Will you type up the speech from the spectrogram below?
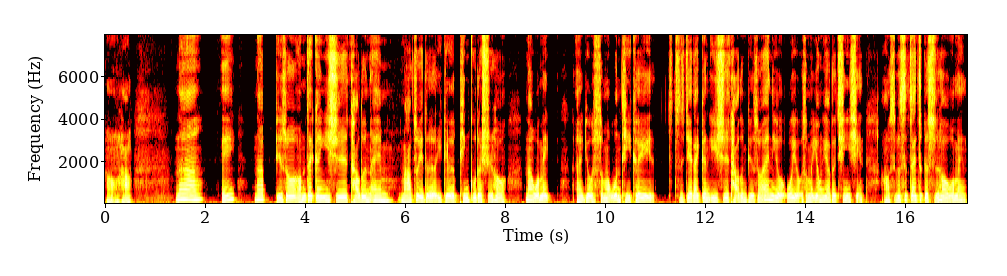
哦，好，那诶，那比如说我们在跟医师讨论哎麻醉的一个评估的时候，那我们呃有什么问题可以？直接来跟医师讨论，比如说，哎，你有我有什么用药的情形啊？是不是在这个时候，我们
